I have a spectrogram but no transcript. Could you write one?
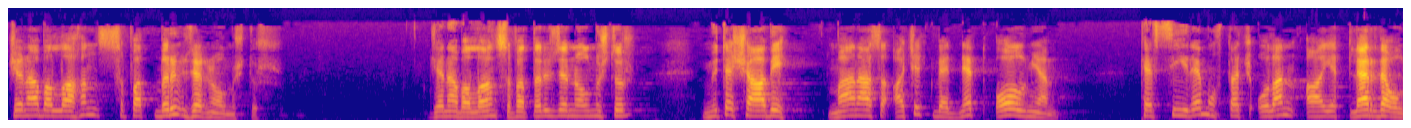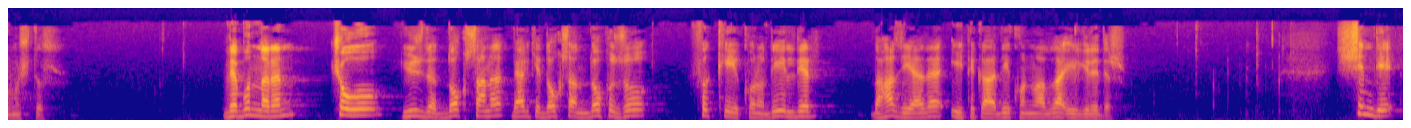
Cenab-ı Allah'ın sıfatları üzerine olmuştur. Cenab-ı Allah'ın sıfatları üzerine olmuştur. Müteşabih, manası açık ve net olmayan, tefsire muhtaç olan ayetler de olmuştur. Ve bunların çoğu yüzde doksanı belki 99'u fıkhi konu değildir. Daha ziyade itikadi konularla ilgilidir. Şimdi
